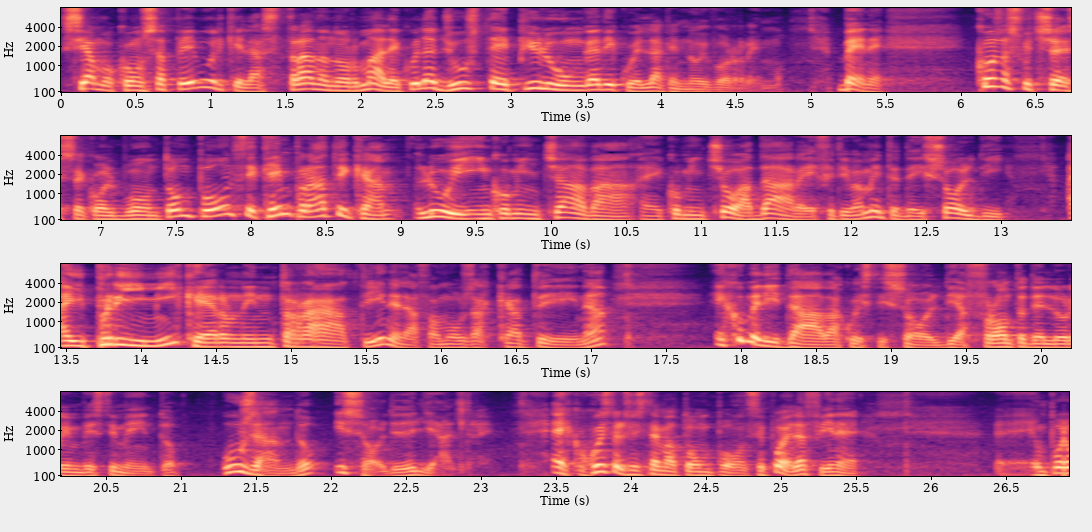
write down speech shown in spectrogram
siamo consapevoli che la strada normale, quella giusta, è più lunga di quella che noi vorremmo. Bene, Cosa successe col buon Tom Ponzi? Che in pratica lui incominciava, eh, cominciò a dare effettivamente dei soldi ai primi che erano entrati nella famosa catena e come li dava questi soldi a fronte del loro investimento? Usando i soldi degli altri. Ecco, questo è il sistema Tom Ponzi. Poi alla fine è un po'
